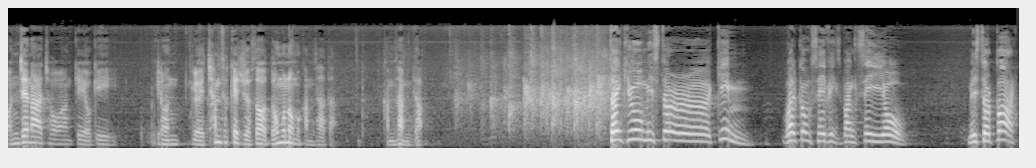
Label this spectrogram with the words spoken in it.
언제나 저와 함께 여기 이런 거에 참석해 주셔서 너무너무 감사하다. 감사합니다. Thank you, Mr. Kim. Welcome Savings Bank CEO. Mr. Park,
